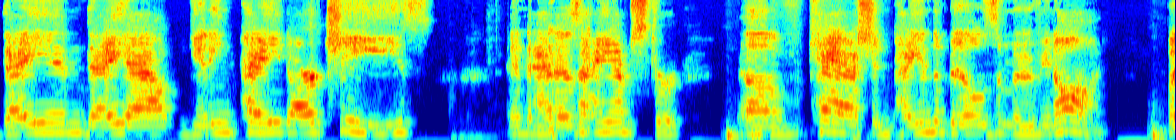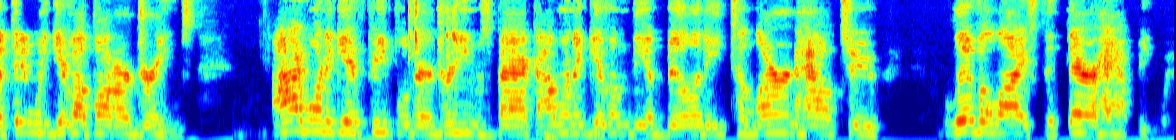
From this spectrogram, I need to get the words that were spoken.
day in, day out, getting paid our cheese, and that as a hamster of cash and paying the bills and moving on. But then we give up on our dreams. I want to give people their dreams back. I want to give them the ability to learn how to live a life that they're happy with.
